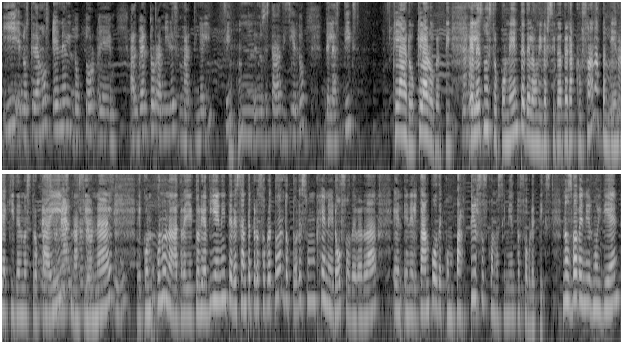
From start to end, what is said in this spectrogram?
y nos quedamos en el doctor eh, Alberto Ramírez Martinelli, ¿sí? Nos estabas diciendo de las TICs Claro, claro, Berti. Él es nuestro ponente de la Universidad Veracruzana, también de aquí de nuestro país, nacional, eh, con, una trayectoria bien interesante, pero sobre todo el doctor es un generoso, de verdad, en, el campo de compartir sus conocimientos sobre TICS. Nos va a venir muy bien,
